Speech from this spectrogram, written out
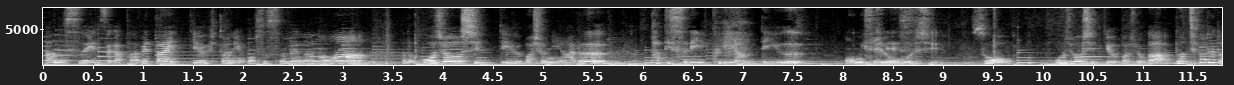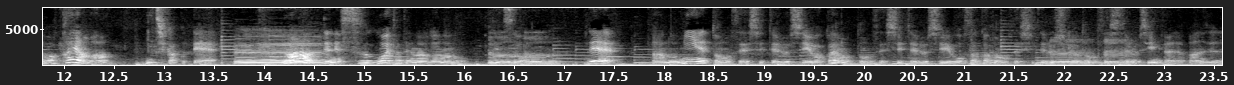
たあのスイーツが食べたいっていう人におすすめなのは、あの五条市っていう場所にあるパティスリークリアンっていうお店です。そう。五条市っていう場所がどっちかというと和歌山に近くて奈良ってねすごい縦長なの実は。うんうん、であの三重とも接してるし和歌山とも接してるし大阪とも接してるし京都も接してるし、みたいな感じで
